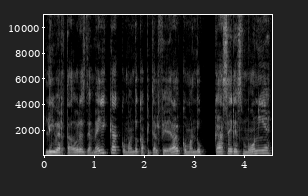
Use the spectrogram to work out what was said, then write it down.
Libertadores de América, comando Capital Federal, comando Cáceres Monie,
